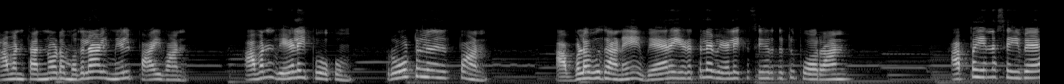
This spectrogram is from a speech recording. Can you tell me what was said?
அவன் தன்னோட முதலாளி மேல் பாய்வான். அவன் வேலை போகும். ரோட்டில் நிற்பான். அவ்வளவுதானே? வேற இடத்துல வேலைக்கு சேர்ந்துட்டு போறான். அப்ப என்ன செய்வ?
